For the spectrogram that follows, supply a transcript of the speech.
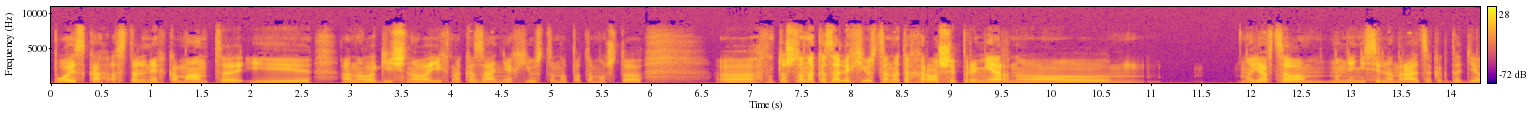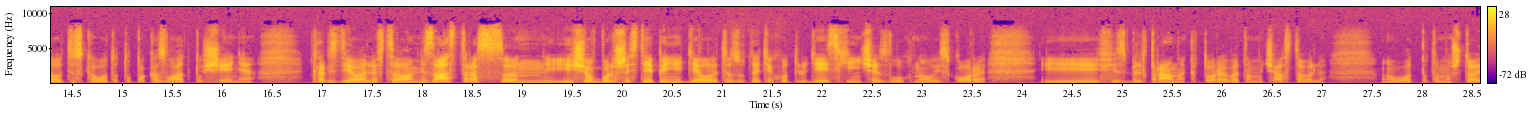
поиска остальных команд и аналогичного их наказания Хьюстону, потому что э, ну, то, что наказали Хьюстон, это хороший пример, но но я в целом, ну, мне не сильно нравится, когда делают из кого-то тупо козла отпущения как сделали в целом из Астрос, еще в большей степени делают из вот этих вот людей из Хинча, из Лухнова, из Коры и из Бельтрана, которые в этом участвовали. Вот, потому что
